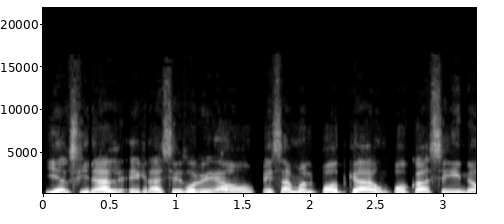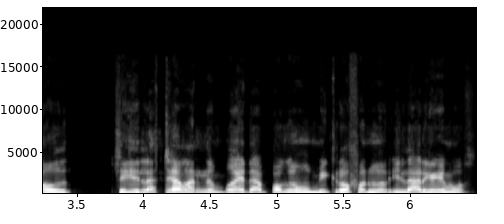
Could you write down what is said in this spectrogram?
Y al final es gracioso que empezamos el podcast un poco así, ¿no? Sí, las charlas están buenas, pongamos un micrófono y larguemos.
